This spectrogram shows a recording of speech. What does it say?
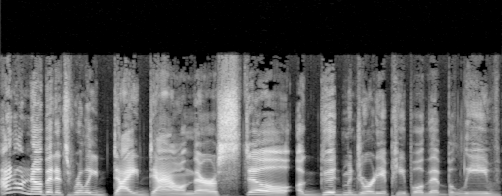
I don't know that it's really died down. There are still a good majority of people that believe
